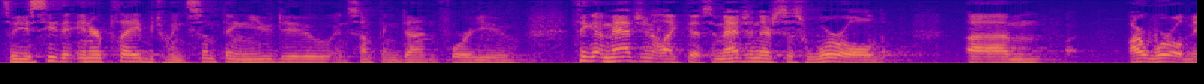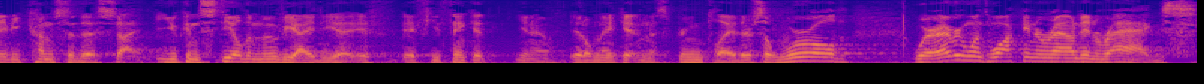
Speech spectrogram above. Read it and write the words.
So you see the interplay between something you do and something done for you. Think, imagine it like this. Imagine there's this world. Um, our world maybe comes to this. You can steal the movie idea if if you think it, you know, it'll make it in the screenplay. There's a world where everyone's walking around in rags.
